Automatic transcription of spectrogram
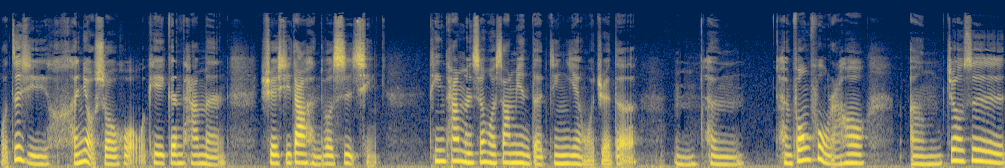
我自己很有收获，我可以跟他们学习到很多事情，听他们生活上面的经验，我觉得，嗯，很很丰富，然后，嗯，就是，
